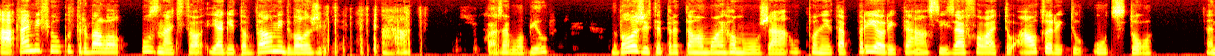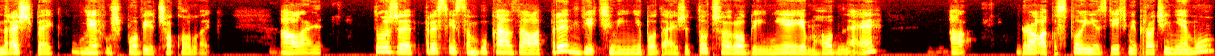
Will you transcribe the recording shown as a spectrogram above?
A aj mi chvíľku trvalo uznať to, jak je to veľmi dôležité. Aha, za mobil. Dôležité pre toho môjho muža, úplne tá priorita si zachovať tú autoritu, úctu, ten rešpekt, nech už povie čokoľvek. Mhm. Ale to, že presne som ukázala pred deťmi nebodaj, že to, čo robí, nie je vhodné a bral ako spojenie s deťmi proti nemu,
